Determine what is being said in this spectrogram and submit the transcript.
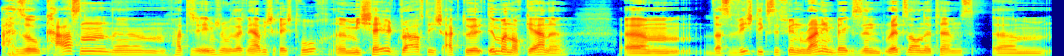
Also Carson, ähm, hatte ich eben schon gesagt, den habe ich recht hoch. Äh, Michelle drafte ich aktuell immer noch gerne. Ähm, das Wichtigste für einen Running Back sind Red Zone Attempts. Ähm,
